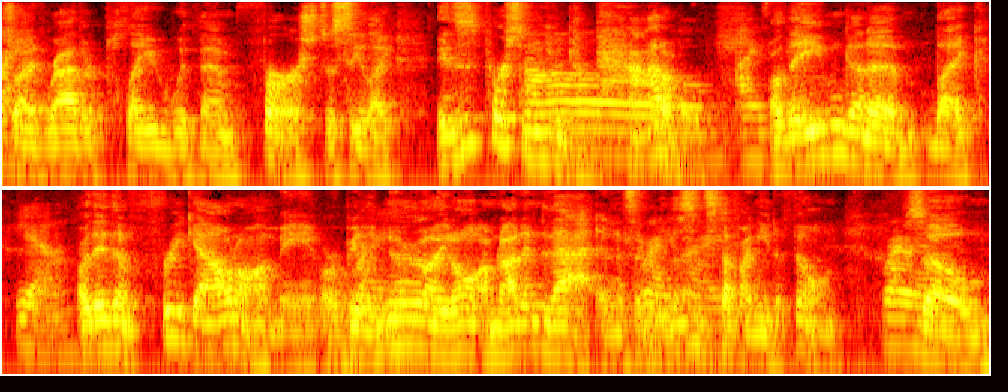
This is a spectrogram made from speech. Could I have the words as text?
So I'd rather play with them first to see like, is this person even Oh, compatible? Are they even gonna like? Yeah. Are they gonna freak out on me or be like, no, no, no, I don't, I'm not into that? And it's like, well, Right, this is stuff I need to film. Right, right, so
